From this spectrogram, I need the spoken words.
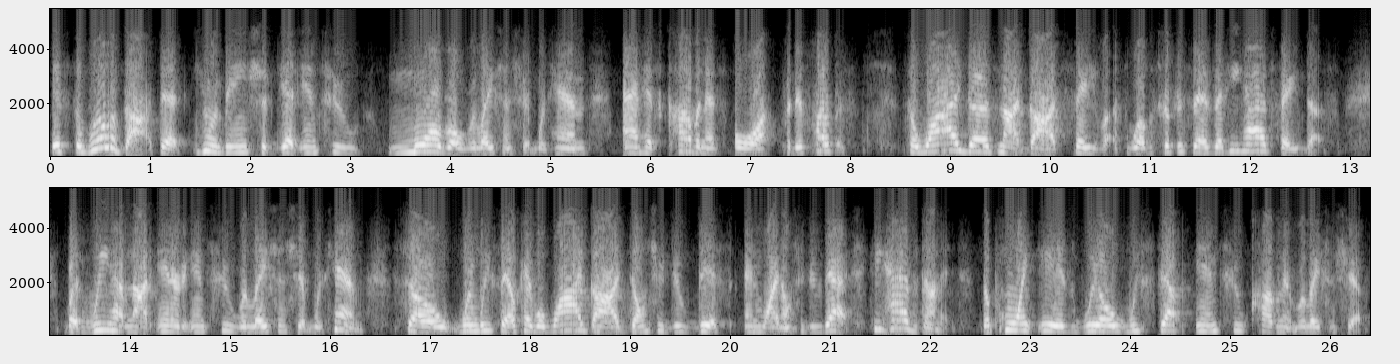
It's the will of God that human beings should get into moral relationship with him and his covenants or for this purpose. So why does not God save us? Well, the scripture says that he has saved us but we have not entered into relationship with him. So when we say, okay, well, why, God, don't you do this and why don't you do that? He has done it. The point is, will we step into covenant relationship?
